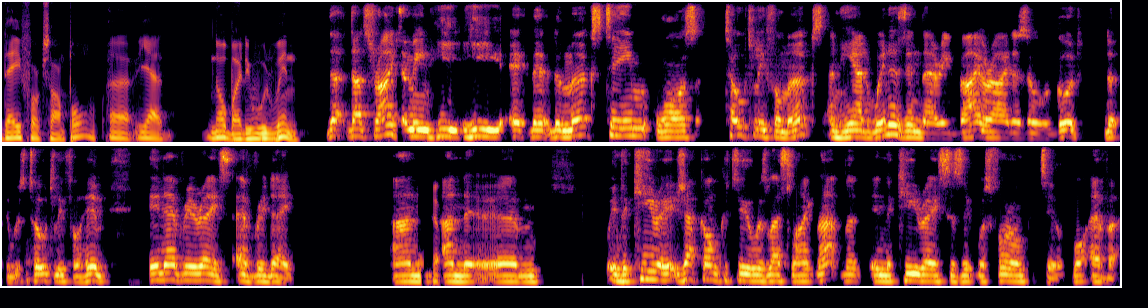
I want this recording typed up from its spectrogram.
day, for example, uh, yeah, nobody would win. That, that's right. I mean, he he eh, the the Merckx team was totally for Merckx, and he had winners in there. He'd buy riders who were good. That it was totally for him in every race, every day. And Yep. and um, in the key race, Jacques Anquetil was less like that, but in the key races, it was for Anquetil, whatever.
